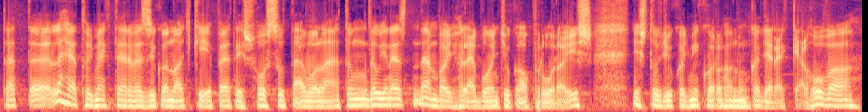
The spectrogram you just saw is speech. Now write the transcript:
Tehát lehet, hogy megtervezzük a nagy képet, és hosszú távon látunk, de ugyanez nem vagy, ha lebontjuk apróra is, és tudjuk, hogy mikor rohanunk a gyerekkel hova,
